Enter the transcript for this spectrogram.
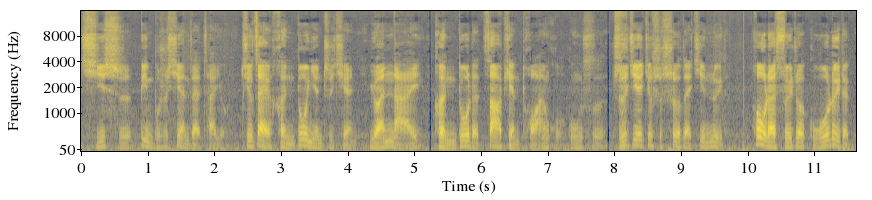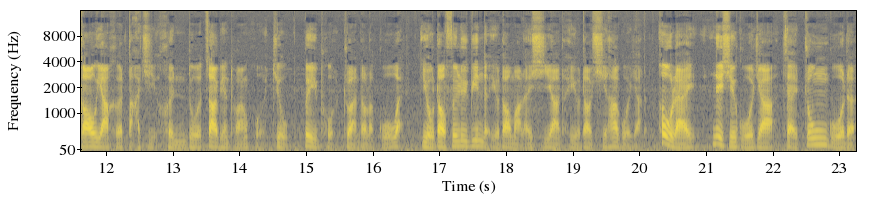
其实并不是现在才有，就在很多年之前，原来很多的诈骗团伙公司直接就是设在境内的。后来，随着国内的高压和打击，很多诈骗团伙就被迫转到了国外，有到菲律宾的，有到马来西亚的，有到其他国家的。后来，那些国家在中国的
